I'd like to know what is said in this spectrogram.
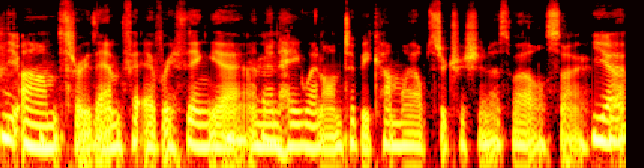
yep. um, through them for everything. Yeah. Okay. And then he went on to become my obstetrician as well. So, yeah. yeah.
